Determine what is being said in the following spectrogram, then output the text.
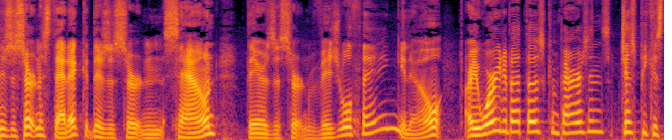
There's a certain aesthetic, there's a certain sound, there's a certain visual thing, you know. Are you worried about those comparisons? Just because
